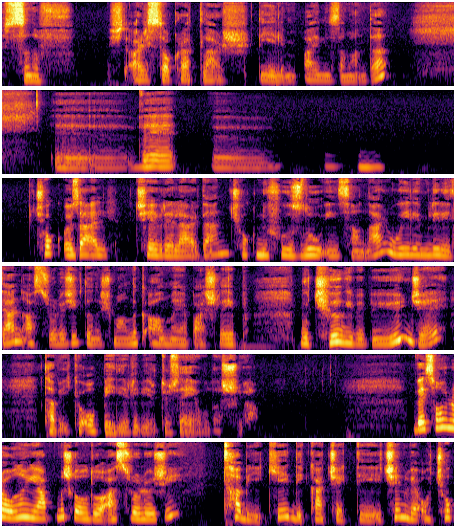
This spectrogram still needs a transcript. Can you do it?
sınıf, işte aristokratlar diyelim aynı zamanda ee, ve e, çok özel çevrelerden çok nüfuzlu insanlar William Lilly'den astrolojik danışmanlık almaya başlayıp bu çığ gibi büyüyünce tabii ki o belirli bir düzeye ulaşıyor. Ve sonra onun yapmış olduğu astroloji tabii ki dikkat çektiği için ve o çok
